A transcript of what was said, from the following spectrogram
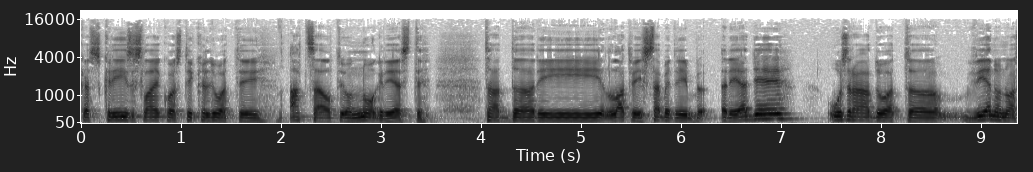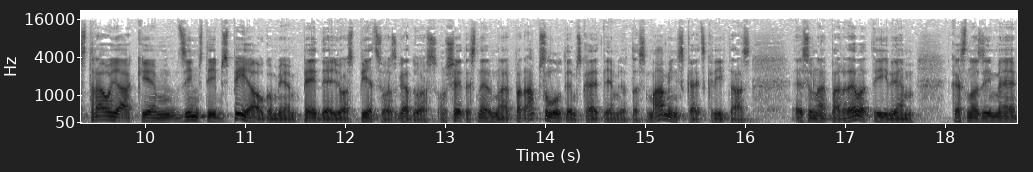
kas krīzes laikos tika ļoti atcelti un nogriezti, tad arī Latvijas sabiedrība reaģēja uzrādot uh, vienu no straujākajiem dzimstības pieaugumiem pēdējos piecos gados. Un šeit es nerunāju par absolūtiem skaitļiem, jo tas māmiņu skaits krītās. Es runāju par relatīviem, kas nozīmē,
